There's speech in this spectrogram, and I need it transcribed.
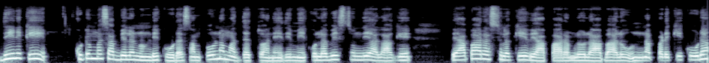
దీనికి కుటుంబ సభ్యుల నుండి కూడా సంపూర్ణ మద్దతు అనేది మీకు లభిస్తుంది. అలాగే వ్యాపారస్తులకి వ్యాపారంలో లాభాలు ఉన్నప్పటికీ కూడా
